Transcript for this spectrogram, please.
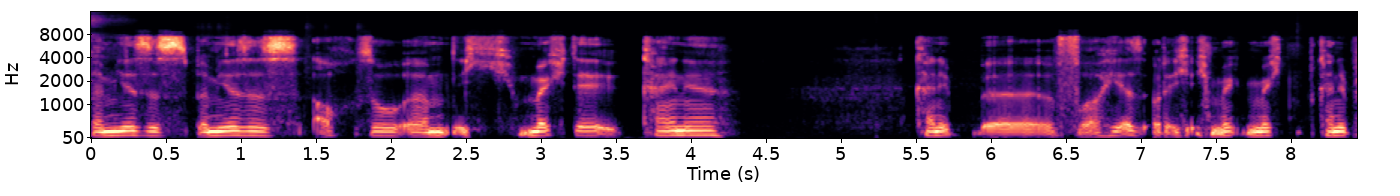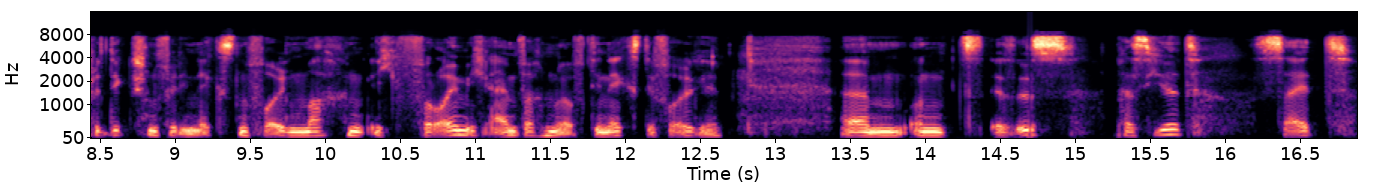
bei mir ist es, bei mir ist es auch so, ähm, ich möchte keine, keine äh, Vorhers oder ich, ich mö möchte keine Prediction für die nächsten Folgen machen. Ich freue mich einfach nur auf die nächste Folge. Ähm, und es ist passiert seit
